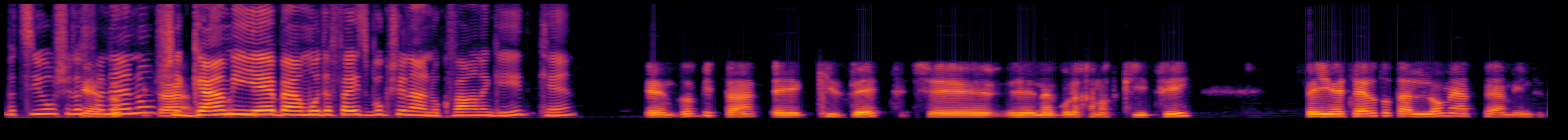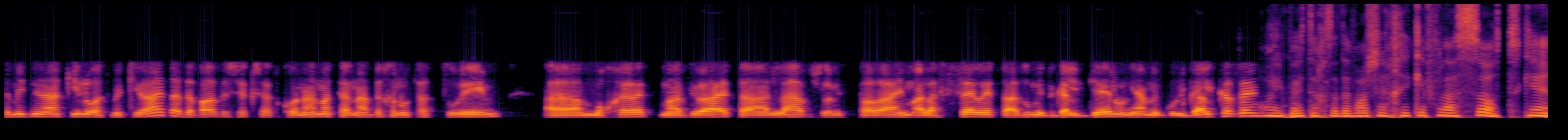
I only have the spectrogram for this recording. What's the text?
בציור כן, שלפנינו? בתה, שגם יהיה בעמוד הפייסבוק שלנו, כבר נגיד, כן? כן, זאת בתה, אה, קיזט, שנהגו לכנות קיצי, והיא מציירת אותה לא מעט פעמים, זה תמיד נראה כאילו, את מכירה את הדבר הזה שכשאת קונה מתנה בחנות צעצועים, המוכרת מעבירה את הלהב של המספריים על הסרט, ואז הוא מתגלגל, הוא נהיה מגולגל כזה? אוי, בטח, זה הדבר שהכי כיף לעשות, כן.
